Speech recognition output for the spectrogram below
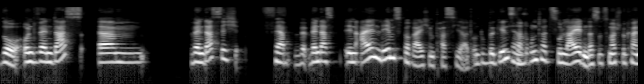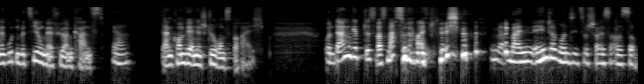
So, und wenn das, ähm, wenn das sich wenn das in allen Lebensbereichen passiert und du beginnst ja. darunter zu leiden, dass du zum Beispiel keine guten Beziehungen mehr führen kannst, ja. Dann kommen wir in den Störungsbereich. Und dann gibt es, was machst du da eigentlich? Mein Hintergrund sieht so scheiße aus. So,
